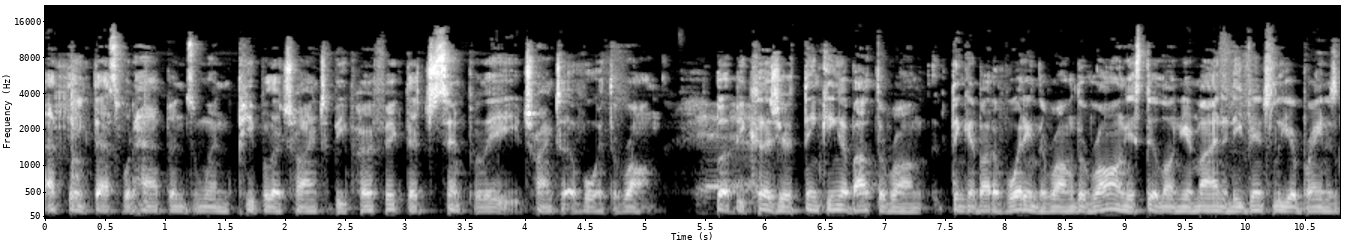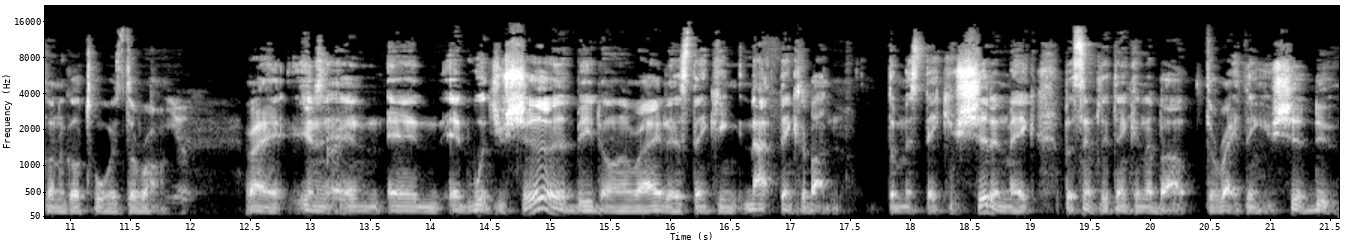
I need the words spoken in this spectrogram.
I think that's what happens when people are trying to be perfect. They're simply trying to avoid the wrong. Yeah. But because you're thinking about the wrong, thinking about avoiding the wrong, the wrong is still on your mind, and eventually your brain is going to go towards the wrong. Yep. Right. And, and and and what you should be doing, right, is thinking, not thinking about the mistake you shouldn't make, but simply thinking about the right thing you should do,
